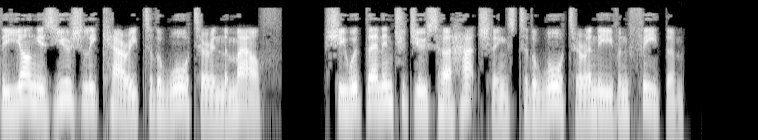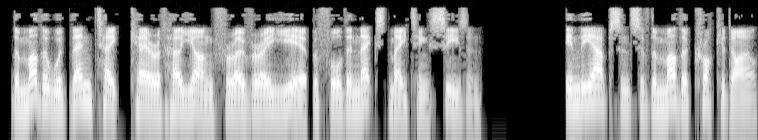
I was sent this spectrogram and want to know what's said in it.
The young is usually carried to the water in the mouth. She would then introduce her hatchlings to the water and even feed them. The mother would then take care of her young for over a year before the next mating season. In the absence of the mother crocodile,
